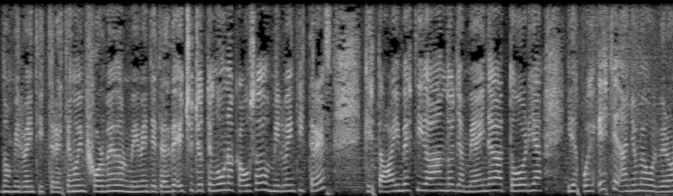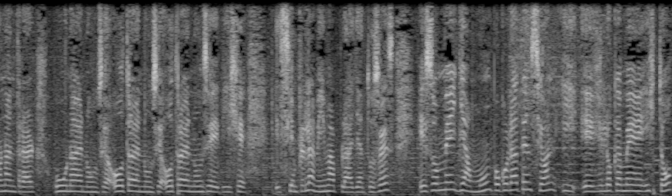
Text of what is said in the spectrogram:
2023. Tengo informe de 2023. De hecho, yo tengo una causa de 2023 que estaba investigando, llamé a indagatoria y después este año me volvieron a entrar una denuncia, otra denuncia, otra denuncia y dije, siempre la misma playa. Entonces, eso me llamó un poco la atención y es lo que me instó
